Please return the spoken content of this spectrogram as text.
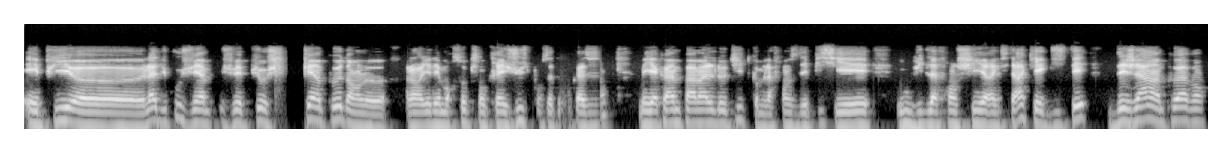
Et puis euh, là, du coup, je, viens, je vais piocher un peu dans le. Alors, il y a des morceaux qui sont créés juste pour cette occasion, mais il y a quand même pas mal de titres comme La France d'épicier, Une vie de la franchir, etc., qui existaient déjà un peu avant.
